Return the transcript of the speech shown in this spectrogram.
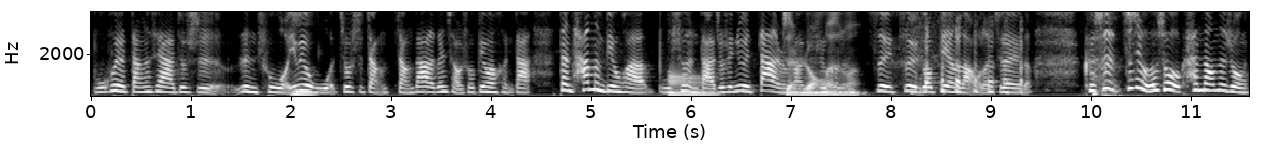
不会当下就是认出我，因为我就是长长大了，跟小时候变化很大，但他们变化不是很大，就是因为大人嘛，就是可能最最多变老了之类的。可是就是有的时候我看到那种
